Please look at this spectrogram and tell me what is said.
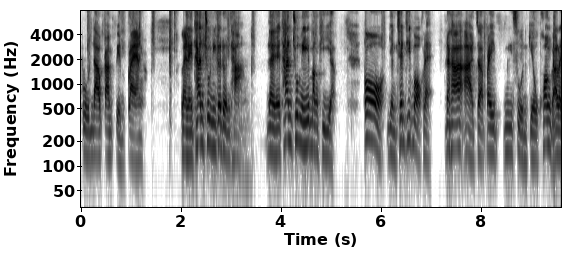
ปรวนดาวการเปลี่ยนแปลง หลาย ๆ ท่านช่วงนี้ก็เดินทาง หลาย ๆ ท่านช่วงนี้บางทีอะ ก็อย่างเช่นที่บอกแหละนะคะ อาจจะไปมีส่วนเกี่ยวข้องกับอะไร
